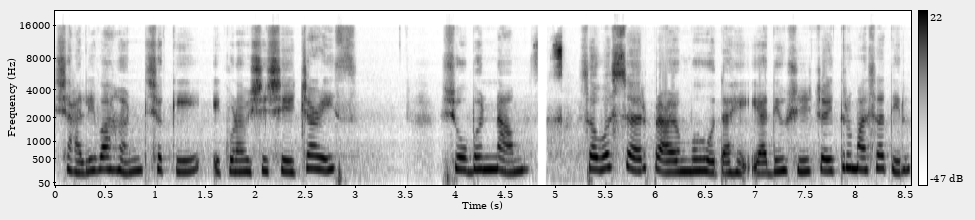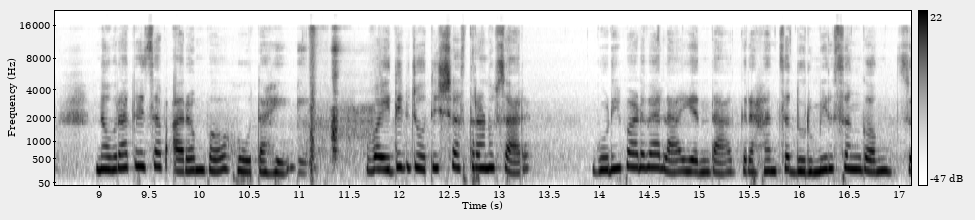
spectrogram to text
शालिवाहन शके एकोणावीसशे शेहेचाळीस शोभन नाम संवत्सर प्रारंभ होत आहे. या दिवशी चैत्र मासातील नवरात्रीचा आरंभ होत आहे. वैदिक ज्योतिषशास्त्रानुसार गुढीपाडव्याला यंदा ग्रहांचा दुर्मिळ संगम ज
